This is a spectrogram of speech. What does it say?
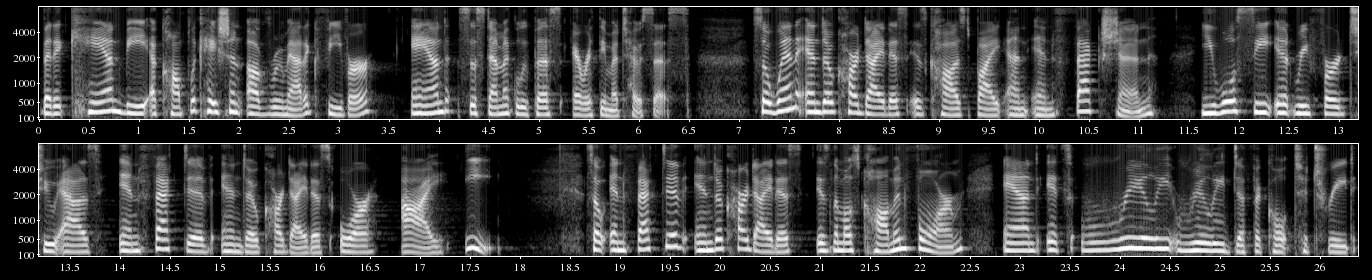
but it can be a complication of rheumatic fever and systemic lupus erythematosus. So, when endocarditis is caused by an infection, you will see it referred to as infective endocarditis or IE. So, infective endocarditis is the most common form, and it's really, really difficult to treat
